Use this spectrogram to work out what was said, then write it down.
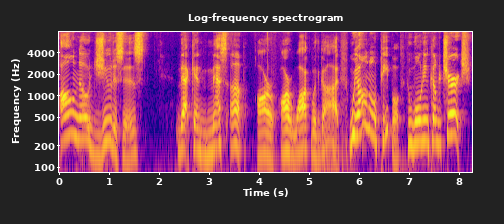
all know Judases that can mess up our, our walk with God. We all know people who won't even come to church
